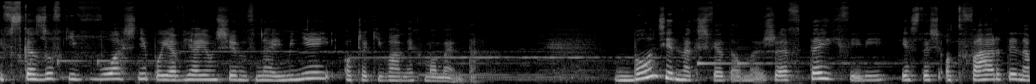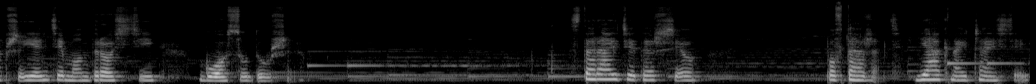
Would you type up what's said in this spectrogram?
I wskazówki właśnie pojawiają się w najmniej oczekiwanych momentach. Bądź jednak świadomy, że w tej chwili jesteś otwarty na przyjęcie mądrości głosu duszy. Starajcie też się powtarzać jak najczęściej.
